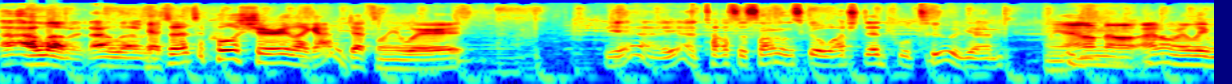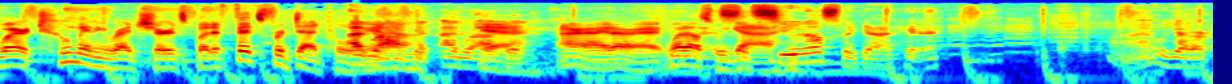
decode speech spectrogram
I I love it. I love it. Yeah, so that's a cool shirt. Like I would definitely wear it. Yeah, yeah. Toss us on. Let's go watch Deadpool 2 again. I mean, I don't know. I don't really wear too many red shirts, but it fits for Deadpool. I'd rock know? it. I'd rock yeah. it. All right, all right. What else we got? Let's see what else we got here. All right, we got our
